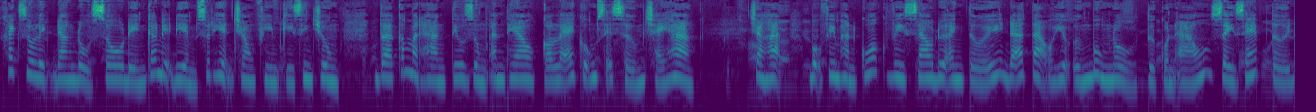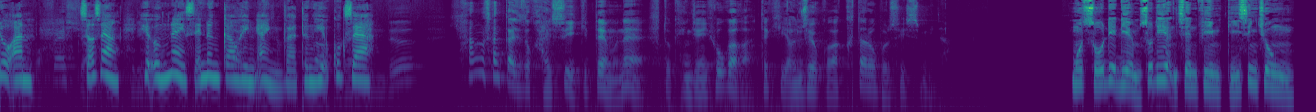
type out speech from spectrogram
khách du lịch đang đổ xô đến các địa điểm xuất hiện trong phim ký sinh trùng và các mặt hàng tiêu dùng ăn theo có lẽ cũng sẽ sớm cháy hàng. Chẳng hạn, bộ phim Hàn Quốc Vì sao đưa anh tới đã tạo hiệu ứng bùng nổ từ quần áo, giày dép tới đồ ăn. Rõ ràng, hiệu ứng này sẽ nâng cao hình ảnh và thương hiệu quốc gia. 향상까지도 갈 수 있기 때문에 또 굉장히 효과가 특히 연수 효과가 크다고 볼 수 있습니다. Một số địa điểm xuất hiện trên phim Ký sinh trùng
